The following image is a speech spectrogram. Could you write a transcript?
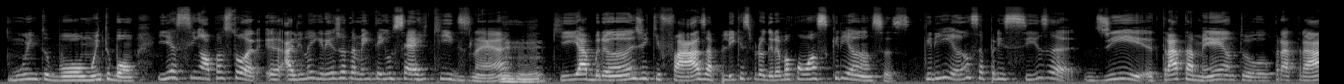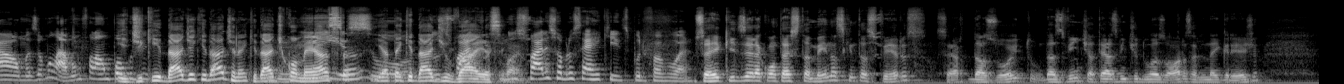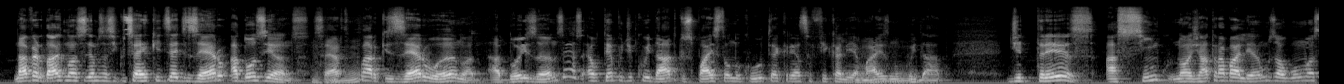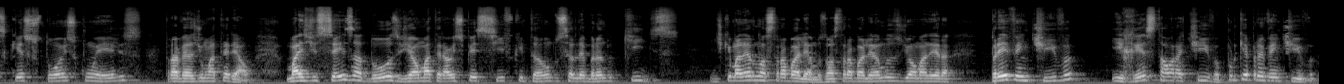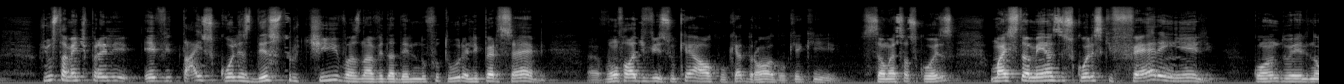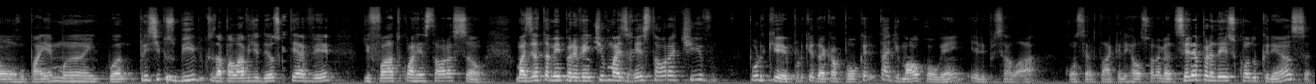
Muito bom, muito bom. E assim, ó, pastor, eh, ali na igreja também tem o CR Kids, né? Uhum. Que abrange, que faz, aplica esse programa com as crianças. Criança precisa de tratamento para traumas. Vamos lá, vamos falar um pouco E de que idade é que idade, né? Que idade começa Isso. e até que idade Nos vai, fale- assim. Nos fale sobre o CR Kids, por favor. O CR Kids ele acontece também nas quintas-feiras, certo? Das 8, das 20 até as 22 horas ali na igreja. Na verdade, nós fizemos assim, que o CR Kids é de 0 a 12 anos, certo? Claro que 0 ano a- a 2 anos é, é o tempo de cuidado que os pais estão no culto e a criança fica ali, é mais no cuidado. De 3 a 5, nós já trabalhamos algumas questões com eles através de um material. Mas de 6 a 12 já é um material específico, então, do Celebrando Kids. De que maneira nós trabalhamos? Nós trabalhamos de uma maneira preventiva e restaurativa. Por que preventiva? Justamente para ele evitar escolhas destrutivas na vida dele no futuro. Ele percebe, eh, vamos falar de vício, o que é álcool, o que é droga, o que, que são essas coisas, mas também as escolhas que ferem ele quando ele não honra o pai e mãe, quando, princípios bíblicos da palavra de Deus que tem a ver de fato com a restauração. Mas é também preventivo, mas restaurativo. Por quê? Porque daqui a pouco ele está de mal com alguém, ele precisa lá consertar aquele relacionamento. Se ele aprender isso quando criança,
